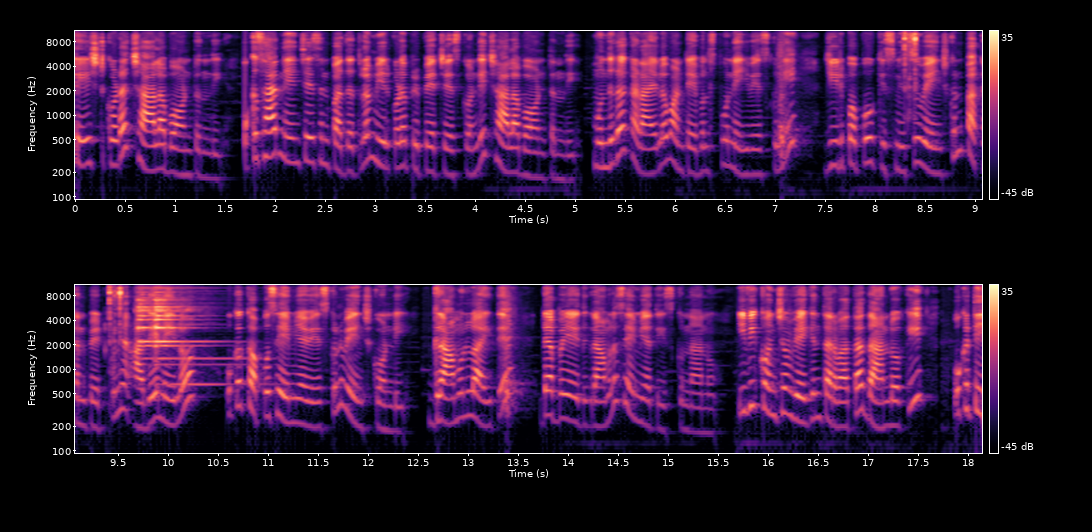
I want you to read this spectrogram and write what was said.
టేస్ట్ కూడా చాలా బాగుంటుంది. ఒకసారి నేను చేసిన పద్ధతిలో మీరు కూడా ప్రిపేర్ చేసుకోండి చాలా బాగుంటుంది. ముందుగా కడాయిలో వన్ టేబుల్ స్పూన్ నెయ్యి వేసుకుని జీడిపప్పు కిస్మిస్ వేయించుకుని పక్కన పెట్టుకుని అదే నెయ్యిలో ఒక కప్పు సేమియా వేసుకుని వేయించుకోండి. గ్రాముల్లో అయితే డెబ్బై ఐదు గ్రాముల సేమియా తీసుకున్నాను. ఇవి కొంచెం వేగిన తర్వాత దానిలోకి ఒక టీ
